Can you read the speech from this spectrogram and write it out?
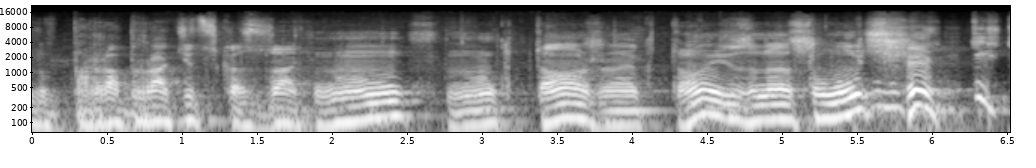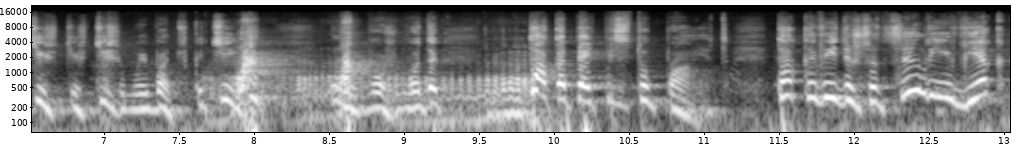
Ну, пора, братец, сказать. Ну, ну, кто же, кто из нас лучше? Тише, тише, тише, тише, мой батюшка, тише. Ой, боже мой, так, так опять приступает. Так и видишь, что целый век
